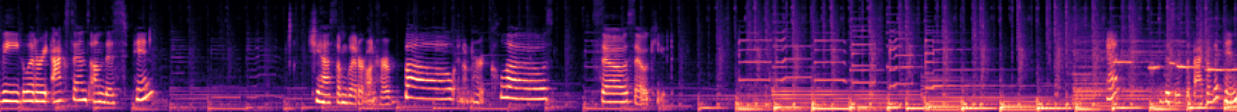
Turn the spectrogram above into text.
the glittery accents on this pin. She has some glitter on her bow and on her clothes so, so cute. And this is the back of the pin.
